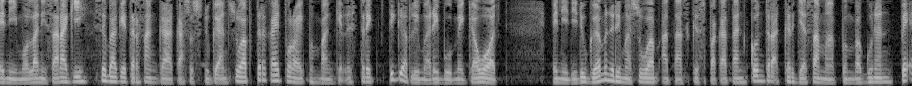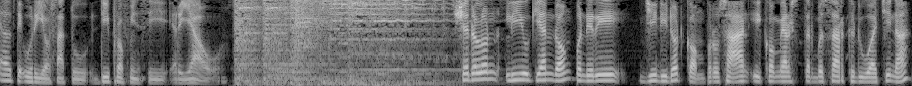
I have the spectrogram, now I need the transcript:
Eni Molani Saragi sebagai tersangka kasus dugaan suap terkait proyek pembangkit listrik 35.000 MW. Eni diduga menerima suap atas kesepakatan kontrak kerjasama pembangunan PLTU Riau 1 di Provinsi Riau. Shadowlon Liu Qiandong, pendiri JD.com, perusahaan e-commerce terbesar kedua Cina,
